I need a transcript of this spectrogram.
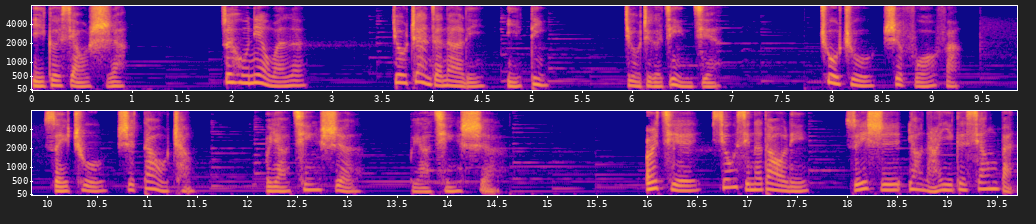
一个小时啊。最后念完了，就站在那里一定，就这个境界，处处是佛法，随处是道场，不要轻视了，不要轻视了。而且修行的道理，随时要拿一个香板，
